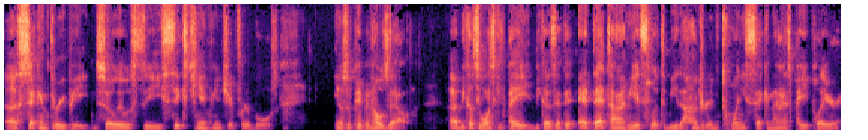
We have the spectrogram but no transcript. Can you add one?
uh, second three-peat. So it was the sixth championship for the Bulls. You know, so Pippen holds out uh, because he wants to get paid. Because at the, at that time, he had slipped to be the 122nd highest paid player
